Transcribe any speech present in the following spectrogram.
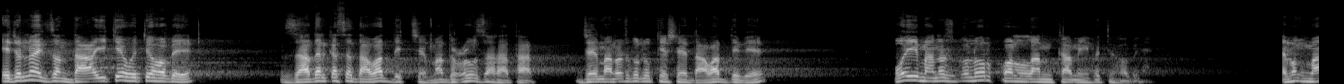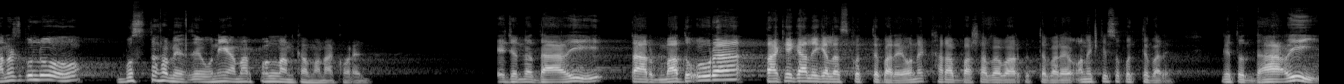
এজন্য একজন দায়ীকে হইতে হবে যাদের কাছে দাওয়াত দিচ্ছে মাদরু যারা তার, যে মানুষগুলোকে সে দাওয়াত দিবে, ওই মানুষগুলোর কল্যাণকামী হতে হবে। এবং মানুষগুলো বুঝতে হবে যে, উনি আমার কল্যাণ কামনা করেন। এজন্য দায়ী তার মাদুরা তাকে গালি গালিগালাজ করতে পারে, অনেক খারাপ ভাষা ব্যবহার করতে পারে, অনেক কিছু করতে পারে। কিন্তু দায়ী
